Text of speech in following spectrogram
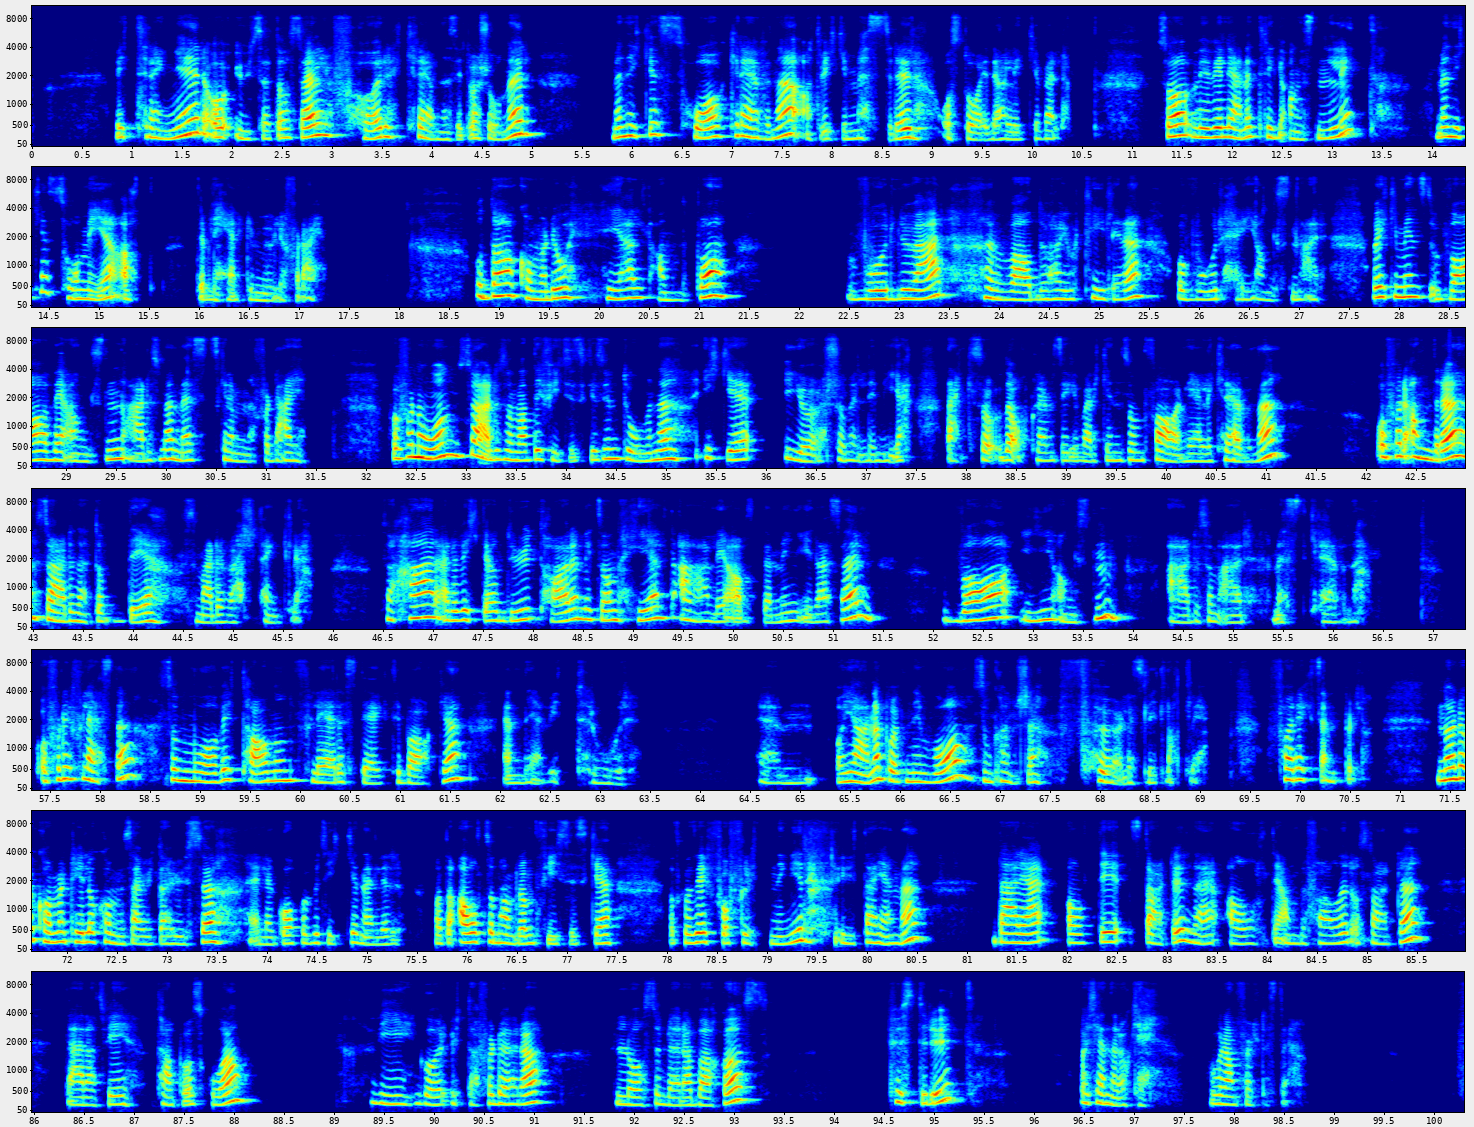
Vi trenger å utsette oss selv for krevende situasjoner, men ikke så krevende at vi ikke mestrer å stå i det allikevel. Så vi vil gjerne trigge angsten litt, men ikke så mye at det blir helt umulig for deg. Og da kommer det jo helt an på hvor du er, hva du har gjort tidligere, og hvor høy angsten er. Og ikke minst, hva ved angsten er det som er mest skremmende for deg? For for noen så er det sånn at de fysiske symptomene ikke gjør så veldig mye. Det, så, det oppleves ikke verken som farlig eller krevende. Og for andre så er det nettopp det som er det verst tenkelige. Så her er det viktig at du tar en litt sånn helt ærlig avstemming i deg selv. Hva i angsten er det som er mest krevende? Og for de fleste så må vi ta noen flere steg tilbake enn det vi tror. og gjerne på et nivå som kanskje føles litt latterlig. For eksempel når det kommer til å komme seg ut av huset, eller gå på butikken, eller alt som handler om fysiske si, forflytninger ut av hjemmet, der jeg alltid starter, der jeg alltid anbefaler å starte, det er at vi tar på oss skoa. Vi går utafor døra, låser døra bak oss, puster ut og kjenner OK, hvordan føltes det?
